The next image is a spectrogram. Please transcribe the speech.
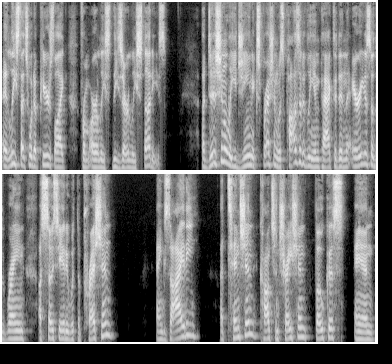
at least that's what appears like from early these early studies. Additionally, gene expression was positively impacted in the areas of the brain associated with depression, anxiety, attention, concentration, focus, and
